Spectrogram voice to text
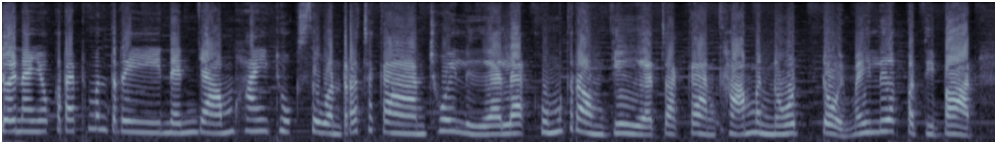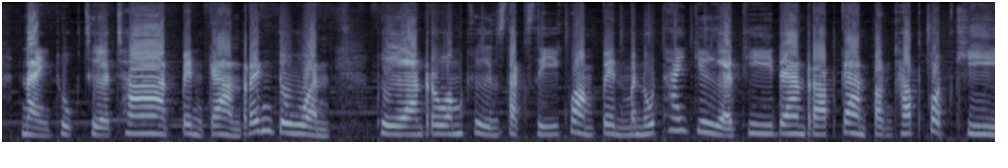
ดยนายกรัฐมนตรีเน้นย้ำให้ทุกส่วนราชการช่วยเหลือและคุ้มครองเหยื่อจากการค้ามนุษย์ โดยไม่เลือกปฏิบัติ ในทุกเชื้อชาติเป็นการเร่งด่วน เพื่อรวมคืนศักดิ์ศรีความเป็นมนุษย์ให้เหยื่อที่ได้รับการบังคับกดขี่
